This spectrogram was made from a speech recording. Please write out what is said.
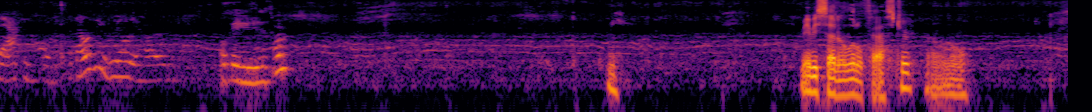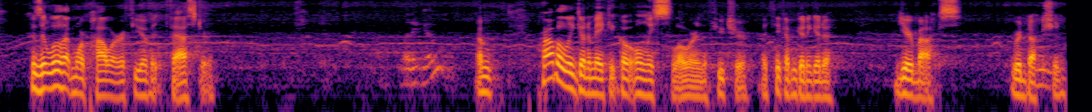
back and forth. But that would be really hard. Okay, you need this one? Maybe set it a little faster. I don't know. Because it will have more power if you have it faster. Let it go. I'm probably going to make it go only slower in the future. I think I'm going to get a gearbox reduction.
